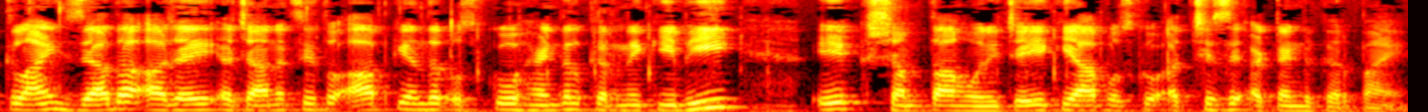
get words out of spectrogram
क्लाइंट ज़्यादा आ जाए अचानक से तो आपके अंदर उसको हैंडल करने की भी एक क्षमता होनी चाहिए कि आप उसको अच्छे से अटेंड कर पाए।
